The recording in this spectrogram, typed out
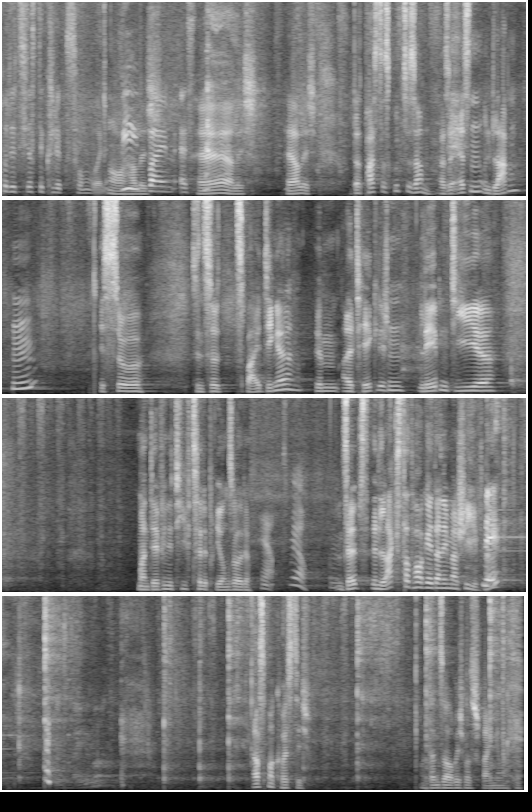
produzierst du Glückshormone. Oh, wie herrlich. beim Essen. Herrlich, herrlich. Da passt das gut zusammen. Also Essen und Lachen hm? ist so sind so zwei Dinge im alltäglichen Leben, die man definitiv zelebrieren sollte. Ja. ja. Und selbst ein Lachs-Tatar geht dann nicht mehr schief. Ne? Nee. Ne? Erstmal kostig. Und dann sage ich, was ich reingemacht habe.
